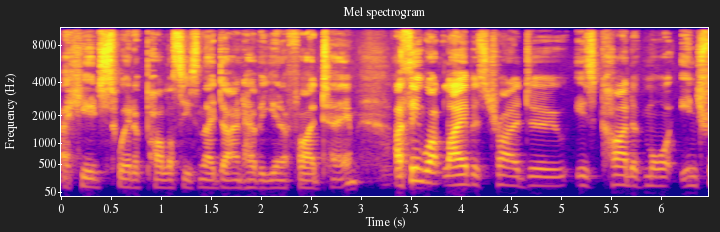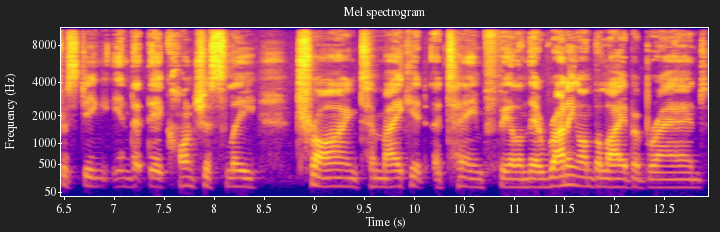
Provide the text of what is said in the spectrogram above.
a huge suite of policies and they don't have a unified team. I think what Labor's trying to do is kind of more interesting in that they're consciously trying to make it a team feel and they're running on the Labor brand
